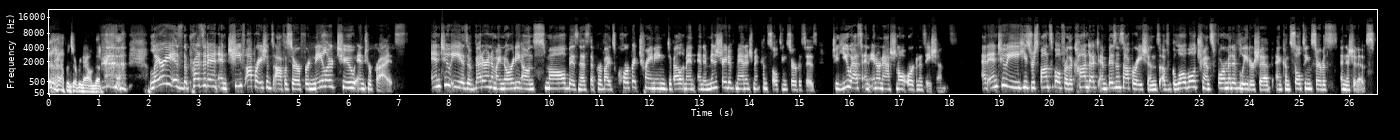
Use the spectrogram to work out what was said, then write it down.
It happens every now and then. Larry is the president and chief operations officer for Naylor 2 Enterprise. N2E is a veteran and minority owned small business that provides corporate training, development, and administrative management consulting services to U.S. and international organizations. At N2E, he's responsible for the conduct and business operations of global transformative leadership and consulting service initiatives.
